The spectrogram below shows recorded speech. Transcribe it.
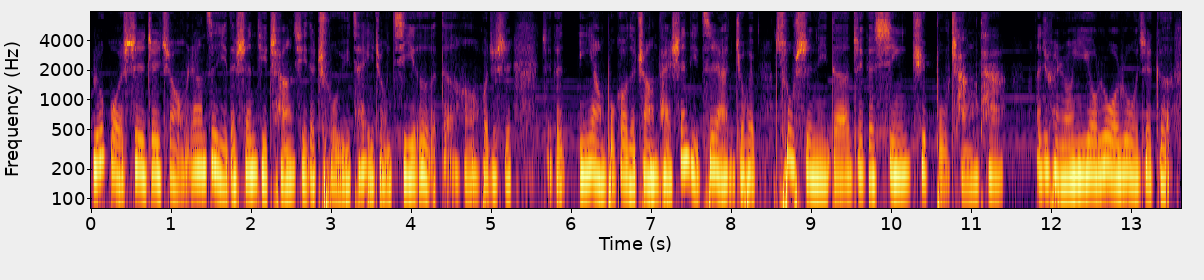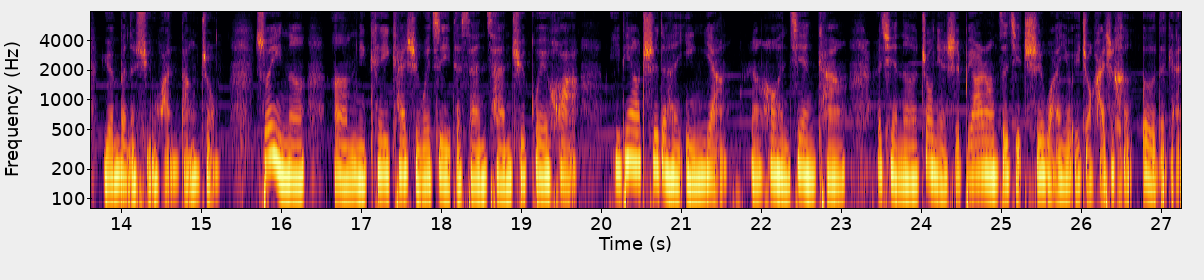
如果是这种让自己的身体长期的处于在一种饥饿的哈，或者是这个营养不够的状态，身体自然就会促使你的这个心去补偿它，那就很容易又落入这个原本的循环当中。所以呢，嗯，你可以开始为自己的三餐去规划，一定要吃的很营养。然后很健康，而且呢，重点是不要让自己吃完有一种还是很饿的感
